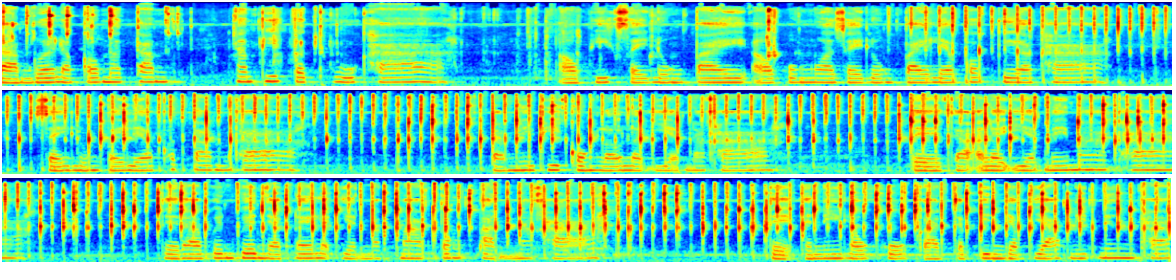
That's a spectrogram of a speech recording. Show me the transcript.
ตามด้วยเราก็มาทำน้ำพริกปลาทูค่ะเอาพริกใส่ลงไป เอาผงนัวใส่ลงไปแล้วก็เกลือค่ะ ส่ลงไปแล้วก็ตำค่ะตำให้พริกของเราละเอียดนะคะ แต่จะละเอียดไม่มากค่ะ แต่ถ้าเพื่อนๆอยากได้ละเอียดมากๆต้องปั่นนะคะ แต่อันนี้เราโขลกอาจจะป็นหยาบๆนิดนึงค่ะ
